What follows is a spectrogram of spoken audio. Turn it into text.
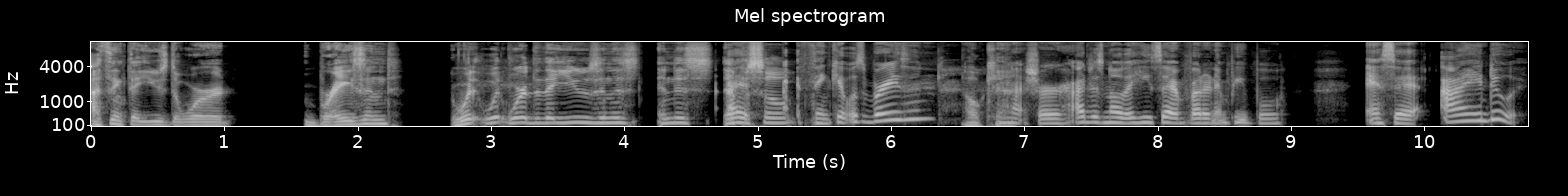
I think they used the word brazened. What what word did they use in this in this I- episode? I think it was brazen. okay. I'm not sure. I just know that he sat in front of them people and said, "I ain't do it,"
